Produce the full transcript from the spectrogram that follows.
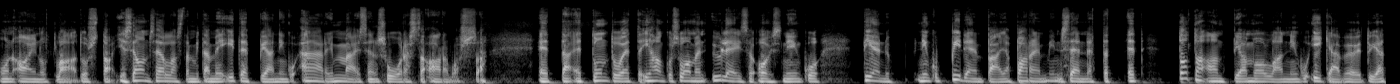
on ainutlaatusta. Ja se on sellaista, mitä me itse pidän niin kuin äärimmäisen suuressa arvossa. Että, että tuntuu, että ihan kuin Suomen yleisö olisi niin kuin tiennyt niin kuin pidempään ja paremmin sen, että, että tota Anttia me ollaan niin kuin ikävöity ja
